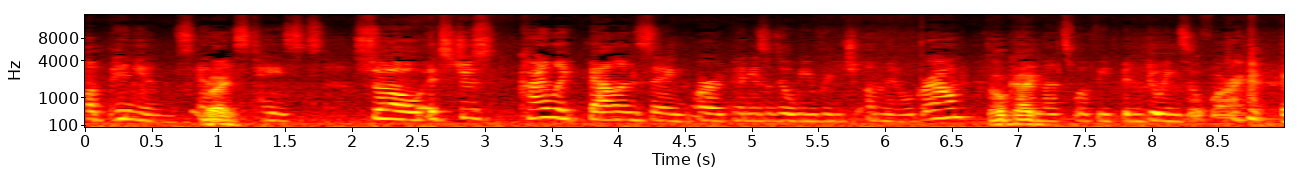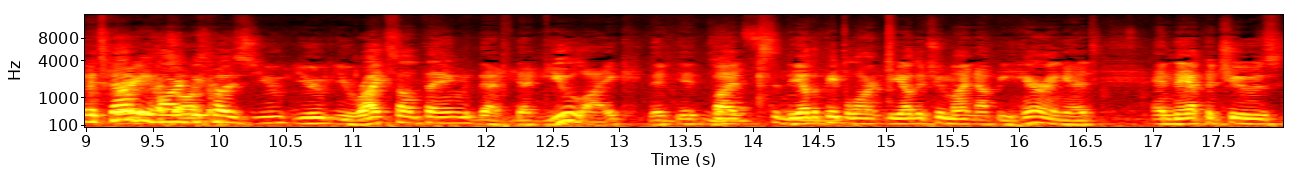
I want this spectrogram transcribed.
opinions and Right. it's tastes. So it's just kind of like balancing our opinions until we reach a middle ground, Okay. and that's what we've been doing so far. It's gonna Great, be hard awesome. because you, you you write something that that you like that it, but Yes. the other people aren't the other two might not be hearing it and they have to choose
